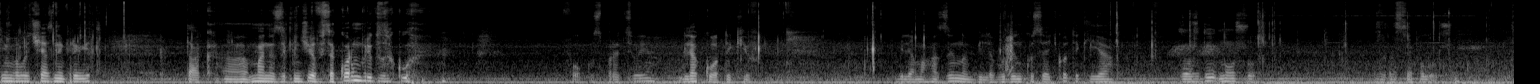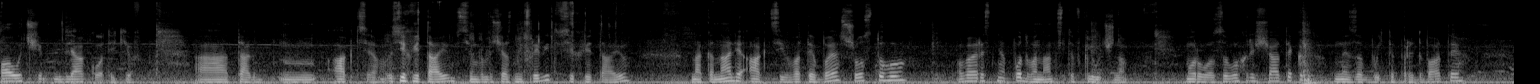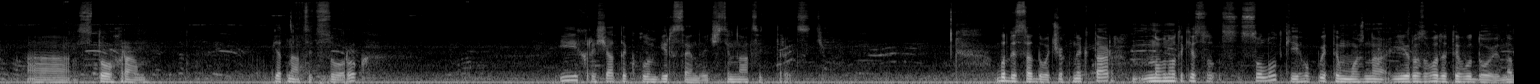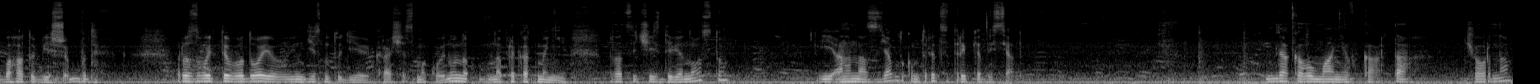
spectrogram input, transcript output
Всім величезний привіт. Так, е, в мене закінчився корм в рюкзаку. Фокус працює для котиків. Біля магазину, біля будинку сидять котики. Я завжди ношу. Зараз я положу. Паучі для котиків. А, так, акція. Усіх вітаю, всім величезний привіт, всіх вітаю на каналі акції в АТБ з 6 вересня по 12 включно. Морозиво хрещатик. Не забудьте придбати. 100 грам 15,40. І хрещатик пломбір сендвіч 17,30. Буде садочок нектар. Ну воно таке солодке, його пити можна і розводити водою. Набагато більше буде. Розводьте водою, він дійсно тоді краще смакує. Ну, наприклад, мені 26,90 і ананас з яблуком 33,50. Для кавоманів карта чорна,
